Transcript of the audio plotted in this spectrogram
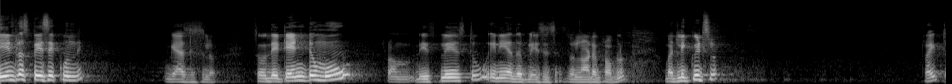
దేంట్లో స్పేస్ ఎక్కువ ఉంది? గ్యాసెస్లో so they tend to move from this place to any other places as well not a problem but లిక్విడ్స్లో రైట్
